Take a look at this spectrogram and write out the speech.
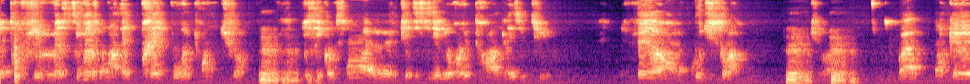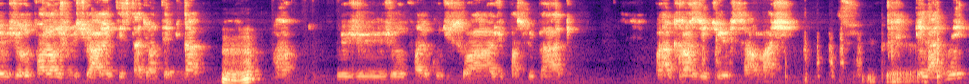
Je, je m'estimais vraiment être prêt pour reprendre, tu vois. Mmh. Et c'est comme ça euh, j'ai décidé de reprendre les études, faire en cours du soir. Tu vois. Voilà. Donc, euh, je reprends là où je me suis arrêté, c'est-à-dire en terminale. Voilà. Je, je, reprends le cours du soir, je passe le bac. Voilà, grâce de Dieu, ça a marché. Super. Et l'année,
